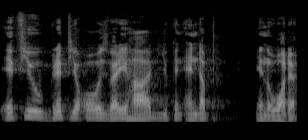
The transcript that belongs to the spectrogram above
If you grip your oars very hard, you can end up in the water.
